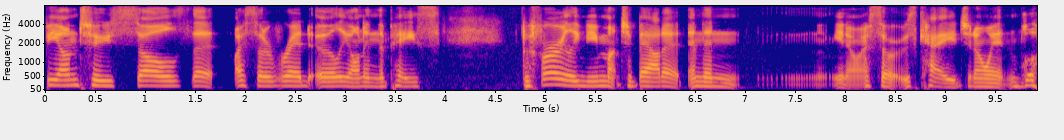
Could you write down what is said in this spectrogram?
Beyond Two Souls that I sort of read early on in the piece, before I really knew much about it, and then you know I saw it was Cage, and I went, Whoa.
